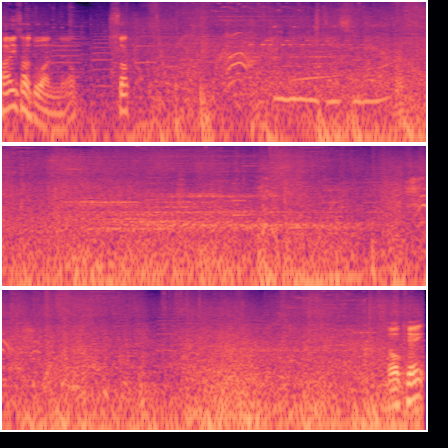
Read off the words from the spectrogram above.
카이사도 왔네요. 썩. 오케이.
